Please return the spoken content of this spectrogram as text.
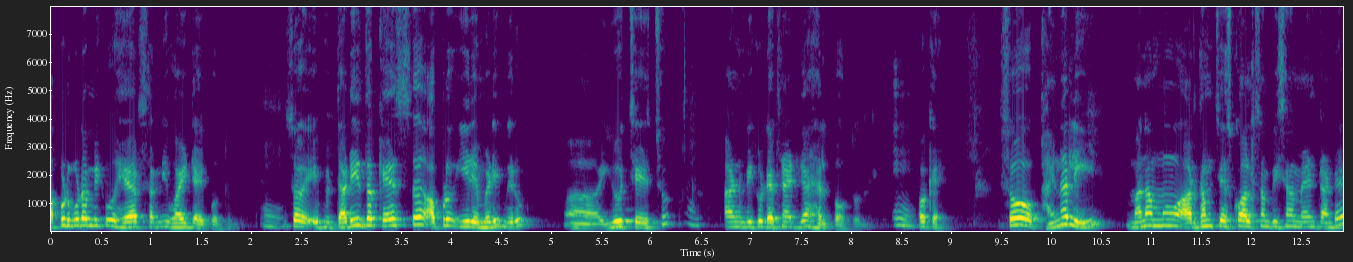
అప్పుడు కూడా మీకు హెయిర్స్ అన్ని వైట్ అయిపోతుంది. సో ఇప్పుడు దట్ ఈస్ ద కేస్. అప్పుడు ఈ రెమెడీ మీరు యూజ్ చేయొచ్చు. అండ్ మీకు డెఫినెట్గా హెల్ప్ అవుతుంది. ఓకే. సో ఫైనలీ మనము అర్థం చేసుకోవాల్సిన విషయం ఏంటంటే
